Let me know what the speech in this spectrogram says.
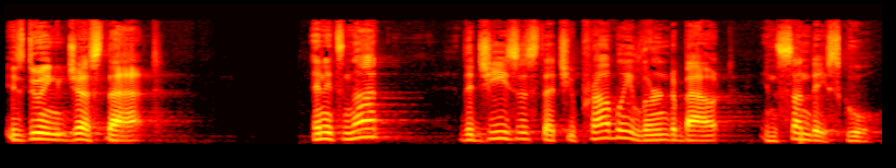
is doing just that. And it's not the Jesus that you probably learned about in Sunday school.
